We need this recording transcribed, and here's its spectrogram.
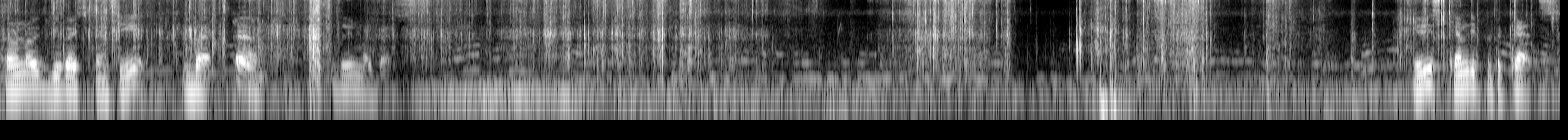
I don't know if you guys can see it, but uh, I'm doing my best. It is candy for the cats.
